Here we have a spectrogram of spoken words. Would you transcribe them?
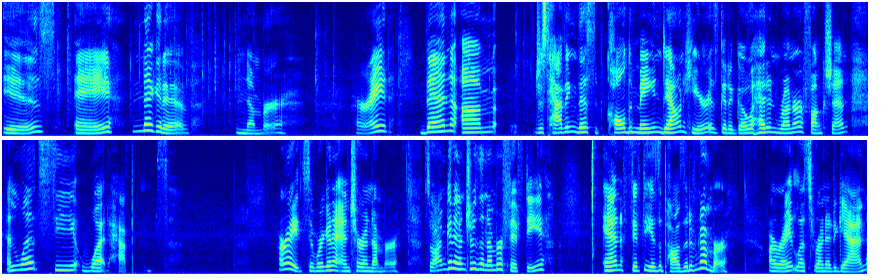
is a negative number. All right, then um, just having this called main down here is going to go ahead and run our function and let's see what happens. All right, so we're going to enter a number. So I'm going to enter the number 50 and 50 is a positive number. All right, let's run it again.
